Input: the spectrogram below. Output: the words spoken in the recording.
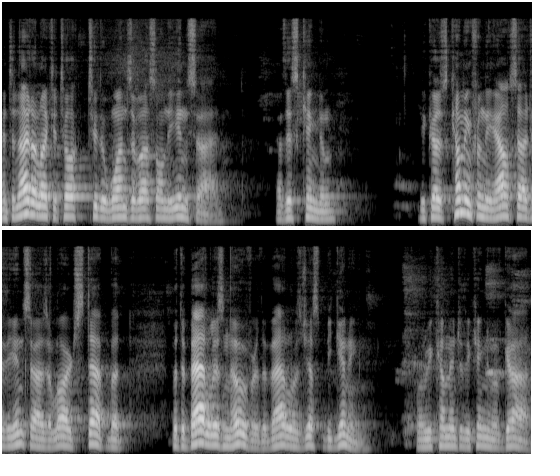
And tonight I'd like to talk to the ones of us on the inside of this kingdom, because coming from the outside to the inside is a large step, but, but the battle isn't over. The battle is just beginning when we come into the kingdom of God.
